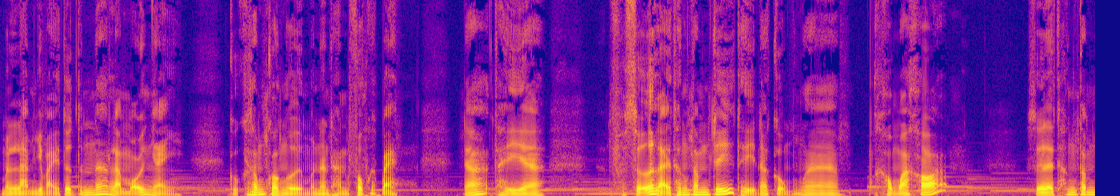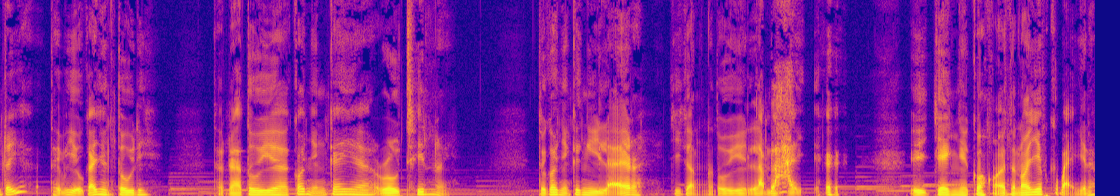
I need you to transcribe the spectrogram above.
mình làm như vậy. Tôi tin á là mỗi ngày cuộc sống con người mình nên hạnh phúc các bạn đó thì uh, sửa lại thân tâm trí thì nó cũng uh, không quá khó. Sửa lại thân tâm trí thì ví dụ cá nhân tôi đi thật ra tôi uh, có những cái uh, routine rồi tôi có những cái nghi lễ rồi chỉ cần tôi làm lại. Y chang như câu hỏi tôi nói với các bạn vậy đó.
